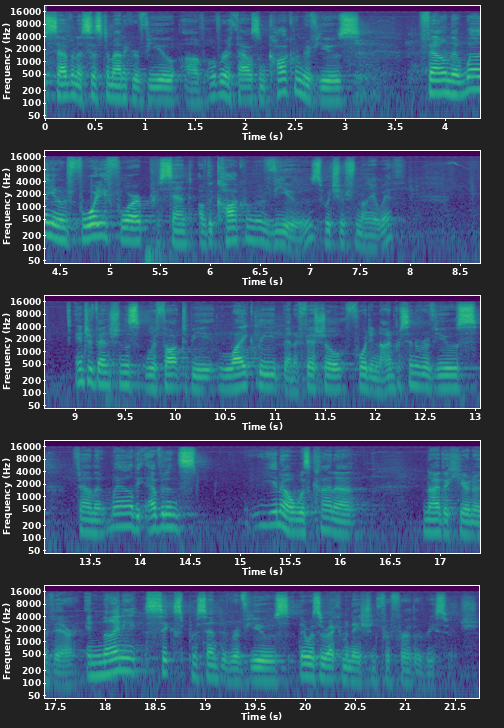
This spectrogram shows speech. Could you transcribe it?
07, a systematic review of over 1,000 Cochrane reviews found that, well, you know, 44% of the Cochrane reviews, which you're familiar with, interventions were thought to be likely beneficial. 49% of reviews found that, well, the evidence, you know, was kind of neither here nor there. In 96% of reviews, there was a recommendation for further research.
